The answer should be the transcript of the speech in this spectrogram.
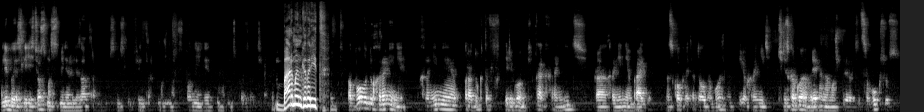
Либо, если есть осмос с минерализатором, в смысле фильтр, можно вполне это, наверное, использовать. Бармен говорит. По поводу хранения. Хранение продуктов перегонки. Как хранить про хранение браги? насколько это долго можно ее хранить, через какое время она может превратиться в уксус,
